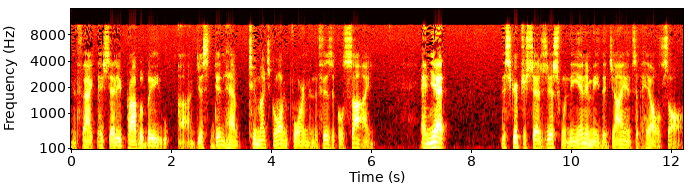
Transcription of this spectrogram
In fact, they said he probably uh, just didn't have too much going for him in the physical side. And yet, the scripture says this when the enemy, the giants of hell, saw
